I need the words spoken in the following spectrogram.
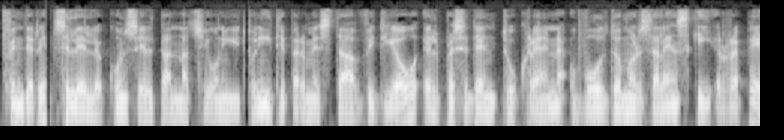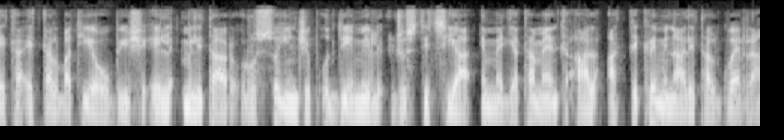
F'indirizz lill-Kunsill tan-Nazzjonijiet Uniti permezz ta' vidjo, il-President Ukren Volodymyr Zelensky rrepeta t-talba tiegħu biex il-militar Russu jinġieb quddiem il-ġustizzja immedjatament għal atti kriminali tal-gwerra.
